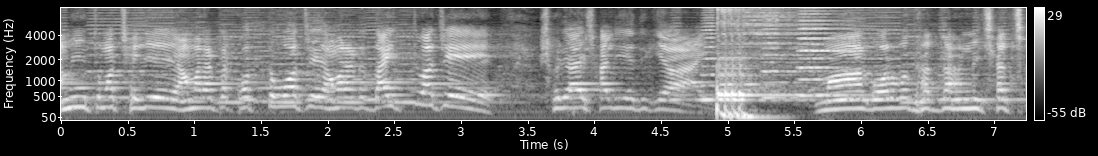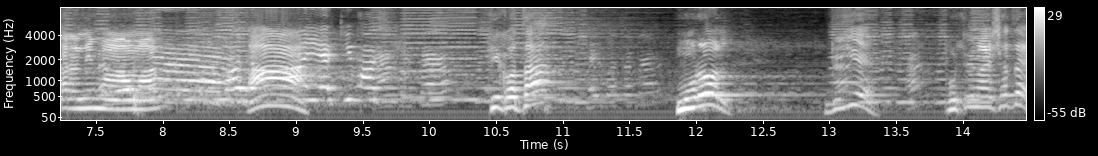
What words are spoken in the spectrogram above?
আমি তোমার ছেলে আমার একটা কর্তব্য আছে আমার একটা দায়িত্ব আছে। সরে আয় শালিয়ে দিকে আয়। মা গর্ভধার জানানি ছাড়ানি মা আমার। হ্যাঁ কি কি কথা? মোরল? বিয়ে? ফুটি মায়ের সাথে?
